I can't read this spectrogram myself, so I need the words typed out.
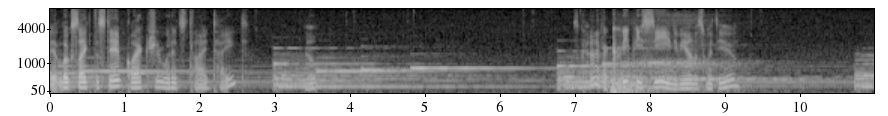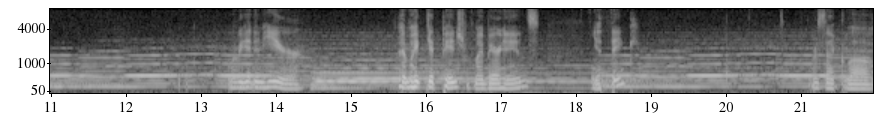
It looks like the stamp collection, but it's tied tight. No. It's kind of a creepy scene, to be honest with you. What are we getting in here? I might get pinched with my bare hands. You think? Where's that glove?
